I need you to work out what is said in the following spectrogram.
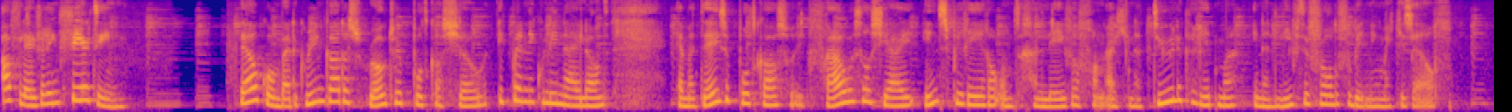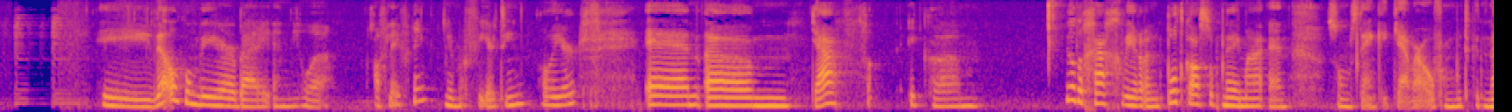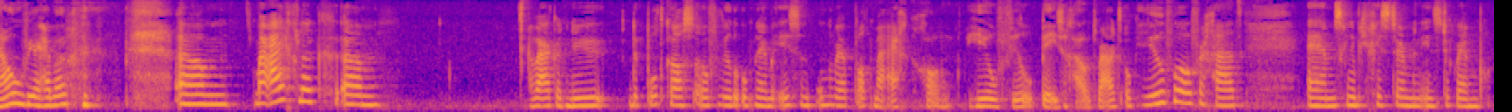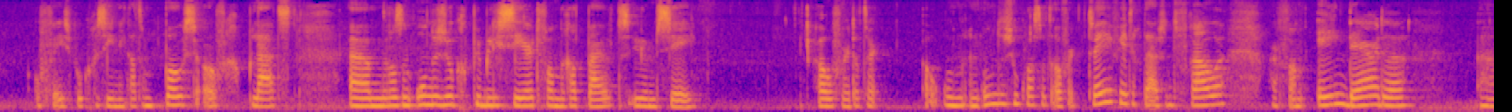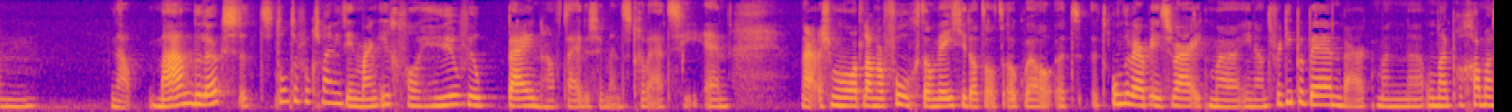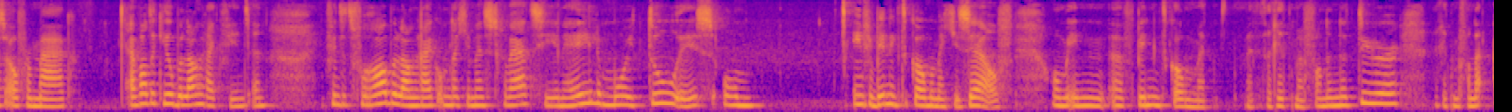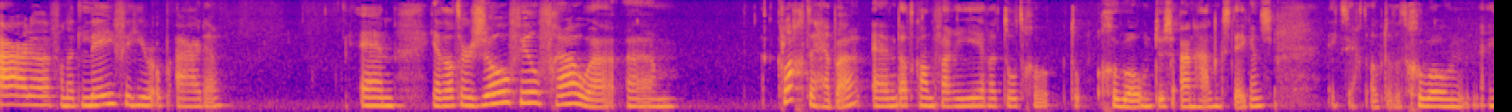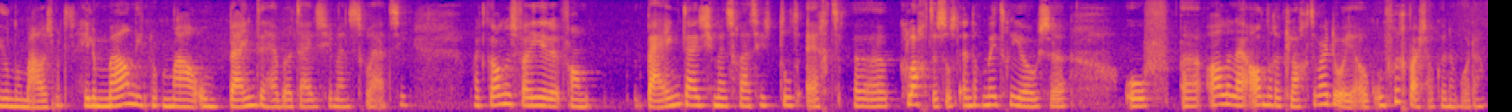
aflevering 14. Welkom bij de Green Goddess Roadtrip Podcast Show. Ik ben Nicoline Nijland en met deze podcast wil ik vrouwen zoals jij inspireren om te gaan leven vanuit je natuurlijke ritme in een liefdevolle verbinding met jezelf. Hey, welkom weer bij een nieuwe aflevering, nummer 14 alweer. En um, ja, ik um, wilde graag weer een podcast opnemen. En soms denk ik, ja, waarover moet ik het nou weer hebben? um, maar eigenlijk, waar ik het nu de podcast over wilde opnemen, is een onderwerp wat mij eigenlijk gewoon heel veel bezighoudt. Waar het ook heel veel over gaat. En misschien heb je gisteren mijn Instagram of Facebook gezien. Ik had een poster over geplaatst. Um, er was een onderzoek gepubliceerd van de Radboud UMC. Over dat er een onderzoek was dat over 42.000 vrouwen, waarvan een derde um, nou, maandelijks, dat stond er volgens mij niet in, maar in ieder geval heel veel pijn had tijdens hun menstruatie. En nou, als je me wat langer volgt, dan weet je dat dat ook wel het, het onderwerp is waar ik me in aan het verdiepen ben, waar ik mijn uh, online programma's over maak. En wat ik heel belangrijk vind. En ik vind het vooral belangrijk omdat je menstruatie een hele mooie tool is om in verbinding te komen met jezelf. Om in uh, verbinding te komen met, met het ritme van de natuur, het ritme van de aarde, van het leven hier op aarde. En ja, dat er zoveel vrouwen um, klachten hebben. En dat kan variëren tot, tot gewoon tussen aanhalingstekens. Ik zeg ook dat het gewoon heel normaal is. Maar het is helemaal niet normaal om pijn te hebben tijdens je menstruatie. Maar het kan dus variëren van pijn tijdens je menstruatie tot echt uh, klachten zoals endometriose of uh, allerlei andere klachten waardoor je ook onvruchtbaar zou kunnen worden.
